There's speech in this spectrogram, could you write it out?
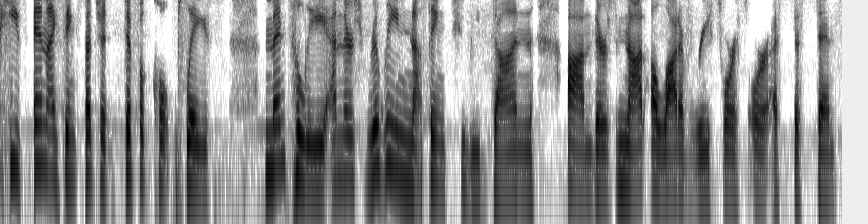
he's in i think such a difficult place mentally and there's really nothing to be done. Um, there's not a lot of resource or assistance.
